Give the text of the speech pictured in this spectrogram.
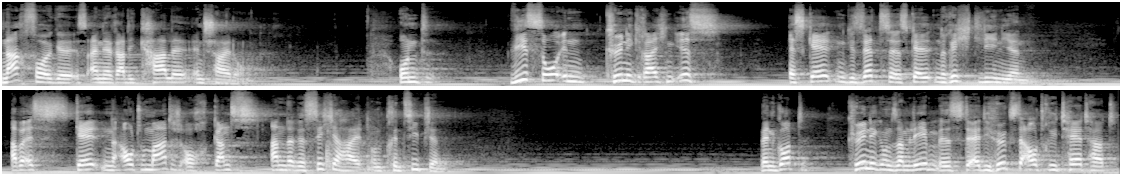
Nachfolge ist eine radikale Entscheidung. Und wie es so in Königreichen ist, es gelten Gesetze, es gelten Richtlinien, aber es gelten automatisch auch ganz andere Sicherheiten und Prinzipien. Wenn Gott König in unserem Leben ist, der die höchste Autorität hat,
